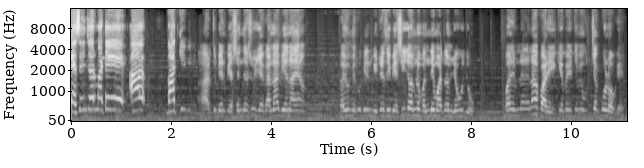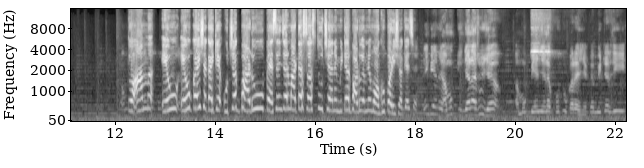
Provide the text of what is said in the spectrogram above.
પેસેન્જર માટે આ વાત કેવી હાલ તો બેન પેસેન્જર શું છે? કે ના બેન આયા? કહ્યું મેં બેન મીટરથી બેસી જાઓ એમને વંદે માતરમ જવું હતું પણ એમને ના પાડી કે ભાઈ તમે ઉચ્ચક બોલો કે. તો આમ એવું એવું કહી શકાય કે ઉચક ભાડું પેસેન્જર માટે સસ્તું છે અને મીટર ભાડું એમને મોંઘું પડી શકે છે. નહીં બેન અમુક જણા શું છે? અમુક બેન જણા ખોટું કરે છે કે મીટરથી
